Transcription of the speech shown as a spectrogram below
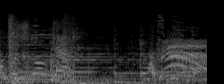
Can't hold out much longer.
